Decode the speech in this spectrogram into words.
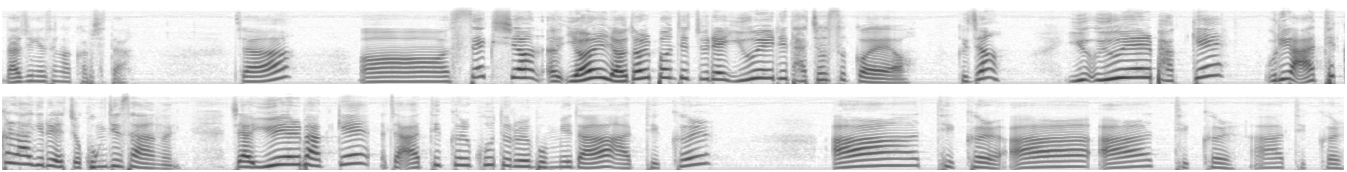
나중에 생각합시다. 자, 어, 섹션 어, 18번째 줄에 UL이 닫혔을 거예요. 그죠? UL 밖에 우리가 아티클 하기로 했죠. 공지사항은. 자, UL 밖에 자, 아티클 코드를 봅니다. 아티클 아티클 아 아티클 아티클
